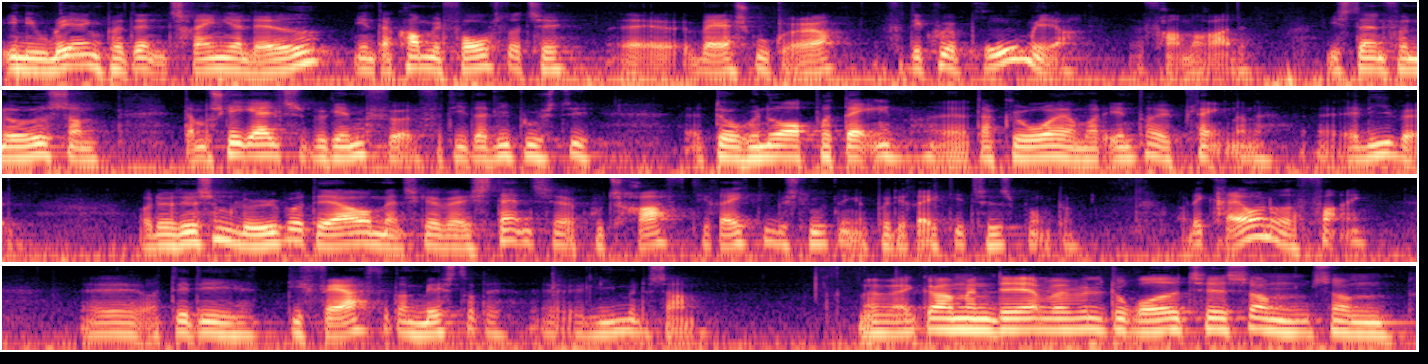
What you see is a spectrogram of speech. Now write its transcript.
en evaluering på den træning, jeg lavede, end der kom et forslag til, øh, hvad jeg skulle gøre. For det kunne jeg bruge mere fremadrettet, i stedet for noget, som der måske ikke altid blev gennemført, fordi der lige pludselig dukkede noget op på dagen, der gjorde, at jeg måtte ændre i planerne alligevel. Og det er jo det, som løber, det er jo, at man skal være i stand til at kunne træffe de rigtige beslutninger på de rigtige tidspunkter. Og det kræver noget erfaring. Øh, og det er de, de færreste, der mestrer det øh, lige med det samme. Men hvad gør man der? Hvad vil du råde til som, som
